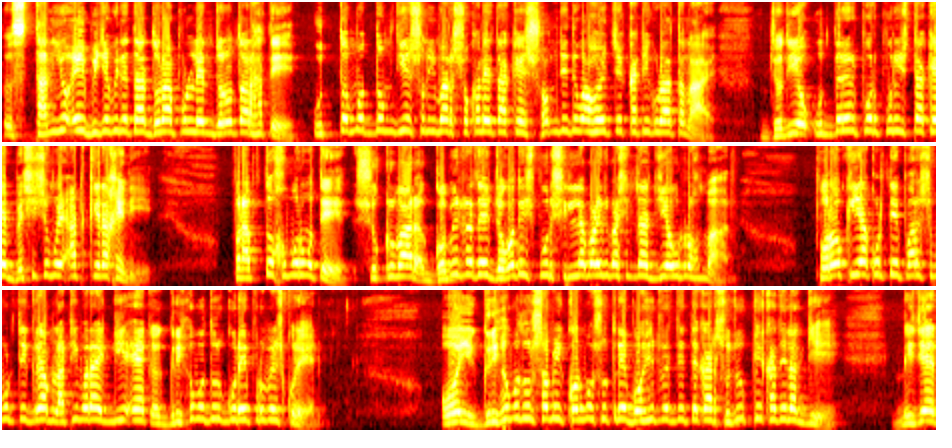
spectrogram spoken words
স্থানীয় এই বিজেপি নেতা ধরা পড়লেন জনতার হাতে। উত্তম মধ্যম দিয়ে শনিবার সকালে তাকে সমঝে দেওয়া হয়েছে কাটিগুড়া থানায়। যদিও উদ্ধারের পর পুলিশ তাকে বেশি সময় আটকে রাখেনি। প্রাপ্ত খবর মতে, শুক্রবার গভীর রাতে জগদীশপুর শিল্লাবাড়ির বাসিন্দা জিয়াউর রহমান পরকিয়া করতে পার্শ্ববর্তী গ্রাম লাঠিমারায় গিয়ে এক গৃহবধূর গড়ে প্রবেশ করেন। ওই গৃহবধূর স্বামী কর্মসূত্রে বহির্রাজ্যে থাকার সুযোগকে কাজে লাগিয়ে নিজের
